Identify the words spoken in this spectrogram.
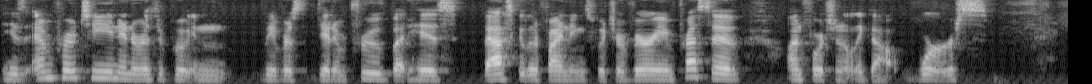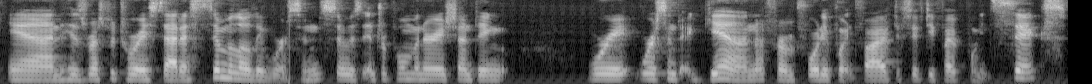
his M protein and erythropoietin levers did improve, but his vascular findings, which are very impressive, unfortunately got worse. And his respiratory status similarly worsened. So his intrapulmonary shunting worsened again from 40.5 to 55.6.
